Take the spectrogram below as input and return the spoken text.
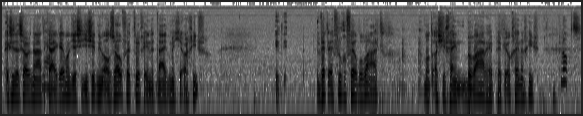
Ik zit er zo na te Ja. kijken, hè, want je, je zit nu al zo ver terug in de tijd met je archief. Het, werd er vroeger veel bewaard? Want als je geen bewaar hebt, heb je ook geen archief. Klopt.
